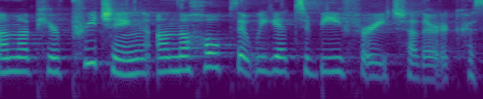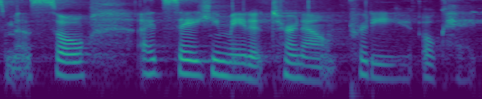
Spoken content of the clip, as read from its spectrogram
I'm up here preaching on the hope that we get to be for each other at Christmas. So I'd say he made it turn out pretty okay.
